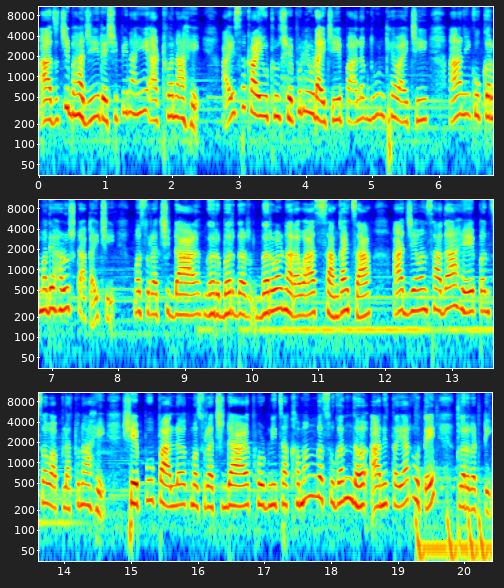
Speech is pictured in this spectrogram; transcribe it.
आजची भाजी रेसिपी नाही आठवण आहे. आई सकाळी उठून शेपू निवडायची पालक धुवून ठेवायची आणि कुकरमध्ये हळूच टाकायची. मसुराची डाळ घरभर दर दरवळणारा वास सांगायचा आज जेवण साधं आहे पण चव आपलातून आहे. शेपू पालक मसुराची डाळ फोडणीचा खमंग सुगंध आणि तयार होते गरगट्टी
